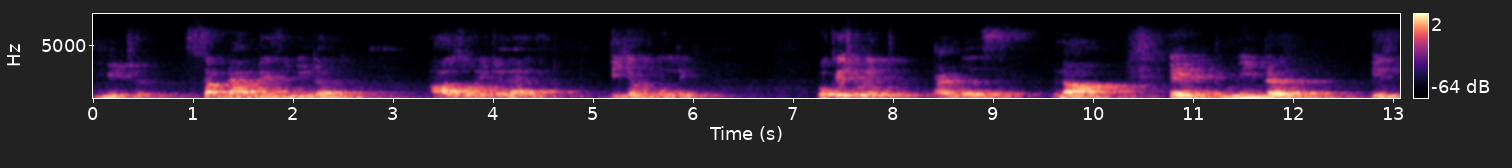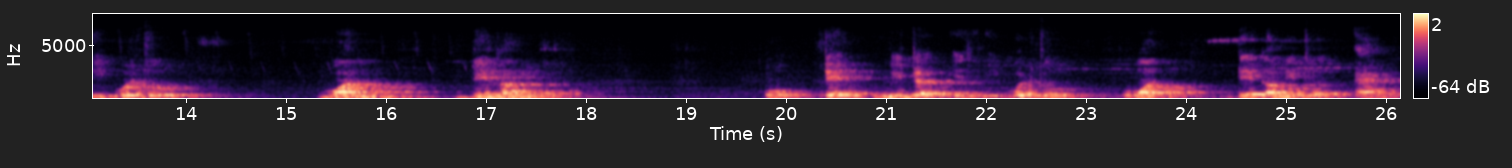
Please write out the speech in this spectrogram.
meter. Sometimes decimeter also written as dm only. Okay student and uh, now 10 meter is equal to 1 decameter. 10 meter is equal to 1 decameter and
